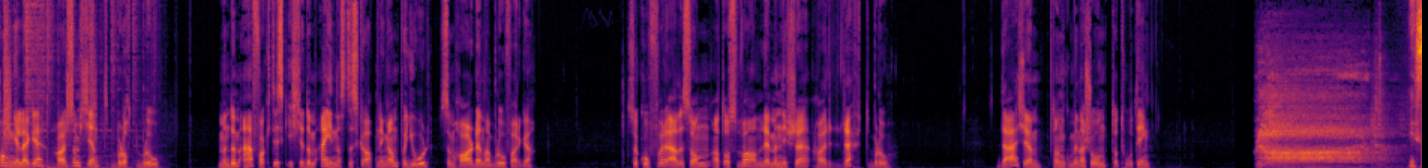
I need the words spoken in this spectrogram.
Kongelegget har som kjent blått blod. Men de er faktisk ikke de eneste skapningene på jord som har denne blodfarga. Så hvorfor er det sånn at oss vanlige mennesker har rødt blod? Det kommer av en kombinasjon av to ting. Hvis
